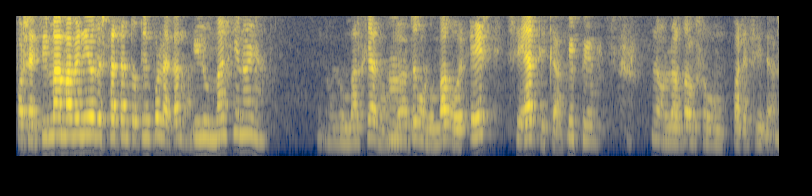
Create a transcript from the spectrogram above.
pues encima me ha venido de estar tanto tiempo en la cama. ¿Y lumbalgia no era? No, lumbalgia no, yo ah. no tengo lumbago, es ciática. ¿Qué es peor? No, las dos son parecidas.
